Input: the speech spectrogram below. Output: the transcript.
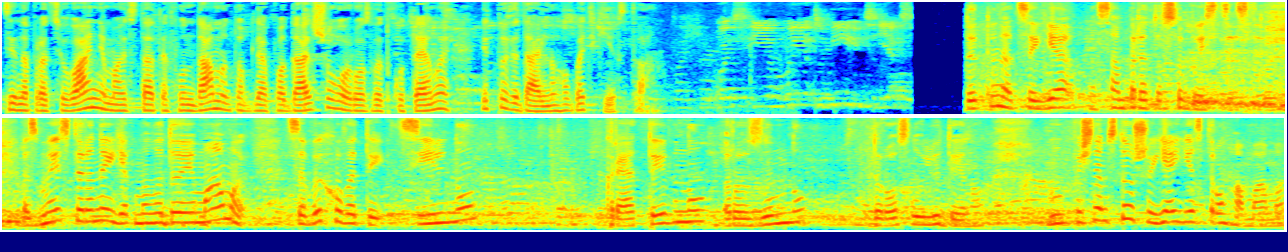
Ці напрацювання мають стати фундаментом для подальшого розвитку теми відповідального батьківства. Дитина це є насамперед особистість. З моєї сторони, як молодої мами, це виховати цільну, креативну, розумну. Дорослу людину. М, Почнемо з того, що я є строга мама.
